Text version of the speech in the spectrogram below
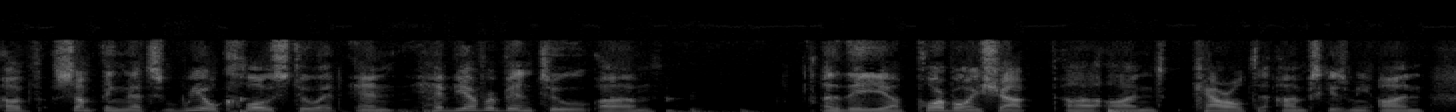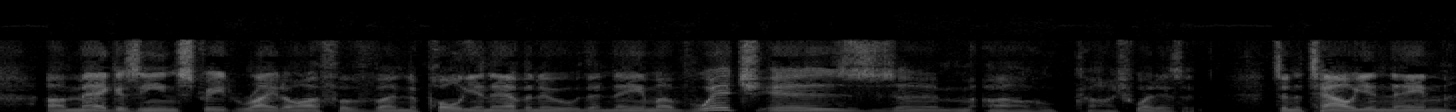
of something that's real close to it. And have you ever been to um, the uh, Poor Boy Shop uh, on Carrollton? Um, excuse me, on uh, Magazine Street, right off of uh, Napoleon Avenue. The name of which is um, oh gosh, what is it? It's an Italian name.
